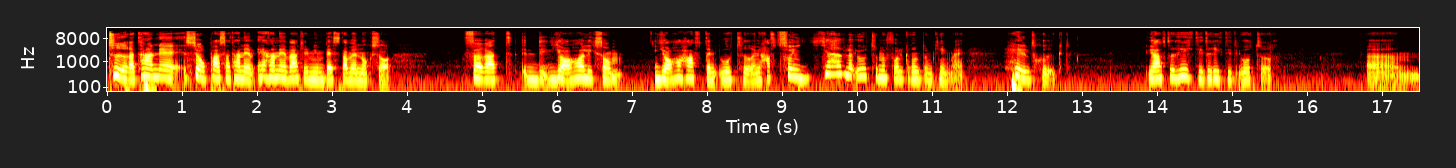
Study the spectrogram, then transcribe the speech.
Tur att han är så pass att han är, han är verkligen min bästa vän också. För att jag har liksom, jag har haft den oturen, jag har haft så jävla otur med folk runt omkring mig. Helt sjukt. Jag har haft riktigt, riktigt otur. Um,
